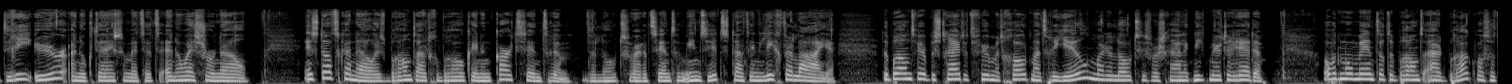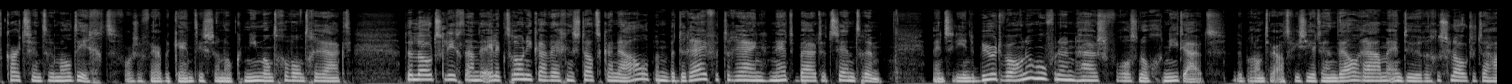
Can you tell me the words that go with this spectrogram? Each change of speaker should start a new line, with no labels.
Drie uur, Anouk Thijssen met het NOS-journaal. In Stadskanaal is brand uitgebroken in een kartcentrum. De loods waar het centrum in zit staat in lichterlaaien. De brandweer bestrijdt het vuur met groot materieel... maar de loods is waarschijnlijk niet meer te redden. Op het moment dat de brand uitbrak was het kartcentrum al dicht. Voor zover bekend is dan ook niemand gewond geraakt. De loods ligt aan de elektronicaweg in Stadskanaal... op een bedrijventerrein net buiten het centrum. Mensen die in de buurt wonen hoeven hun huis vooralsnog niet uit. De brandweer adviseert hen wel ramen en deuren gesloten te houden.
